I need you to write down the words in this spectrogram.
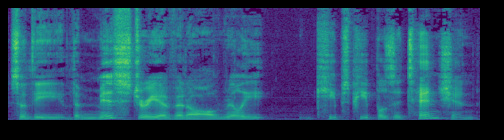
So the the mystery of it all really keeps people's attention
